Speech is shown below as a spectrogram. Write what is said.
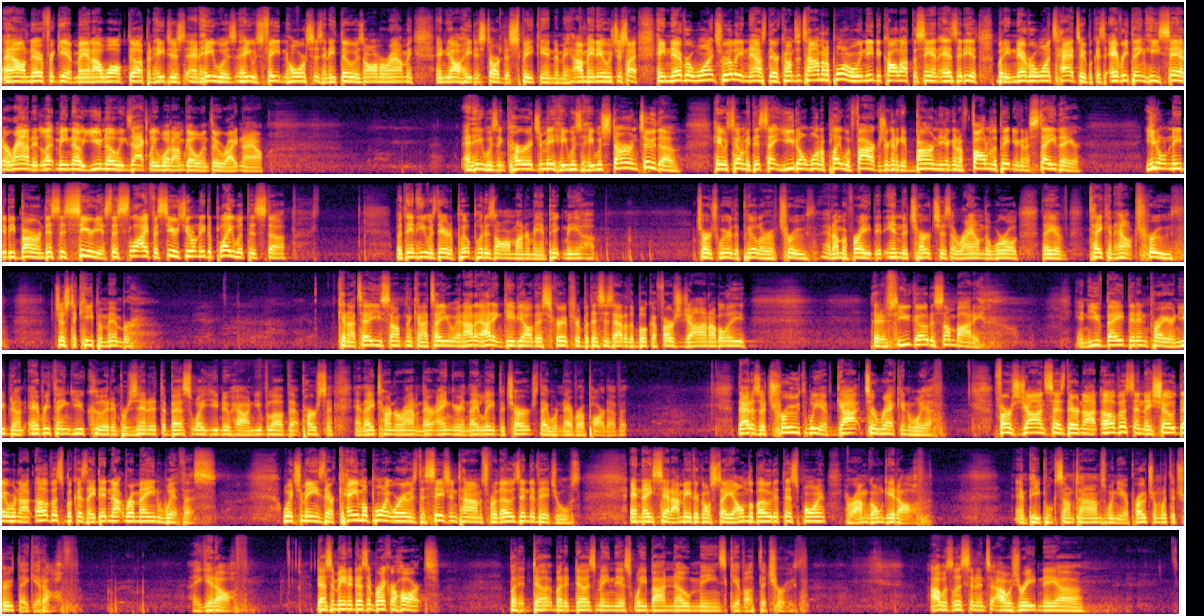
And I'll never forget, man. I walked up and he just and he was he was feeding horses and he threw his arm around me and y'all he just started to speak into me. I mean, it was just like he never once really. And now there comes a time and a point where we need to call out the sin as it is, but he never once had to because everything he said around it let me know you know exactly what I'm going through right now. And he was encouraging me. He was he was stern too, though. He was telling me this ain't you don't want to play with fire because you're going to get burned and you're going to fall in the pit and you're going to stay there. You don't need to be burned. This is serious. This life is serious. You don't need to play with this stuff. But then he was there to put, put his arm under me and pick me up. Church, we're the pillar of truth. And I'm afraid that in the churches around the world, they have taken out truth just to keep a member. Can I tell you something? Can I tell you? And I, I didn't give you all this scripture, but this is out of the book of First John, I believe. That if you go to somebody and you've bathed it in prayer and you've done everything you could and presented it the best way you knew how and you've loved that person and they turn around and they're angry and they leave the church, they were never a part of it. That is a truth we have got to reckon with. First John says they're not of us and they showed they were not of us because they did not remain with us which means there came a point where it was decision times for those individuals. And they said, I'm either going to stay on the boat at this point or I'm going to get off. And people sometimes, when you approach them with the truth, they get off. They get off. Doesn't mean it doesn't break our hearts, but it, do, but it does mean this we by no means give up the truth. I was listening to, I was reading the, uh,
